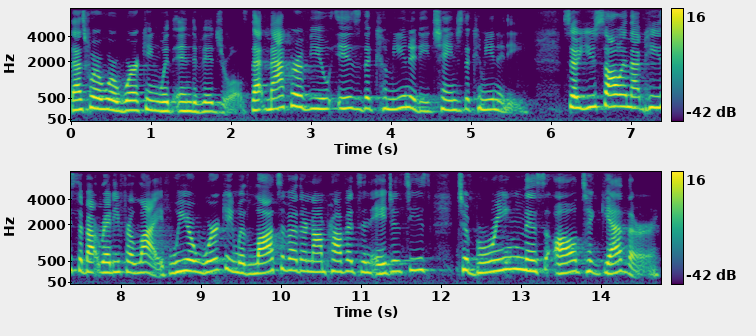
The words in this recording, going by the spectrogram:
That's where we're working with individuals. That macro view is the community, change the community. So, you saw in that piece about Ready for Life, we are working with lots of other nonprofits and agencies to bring this all together.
